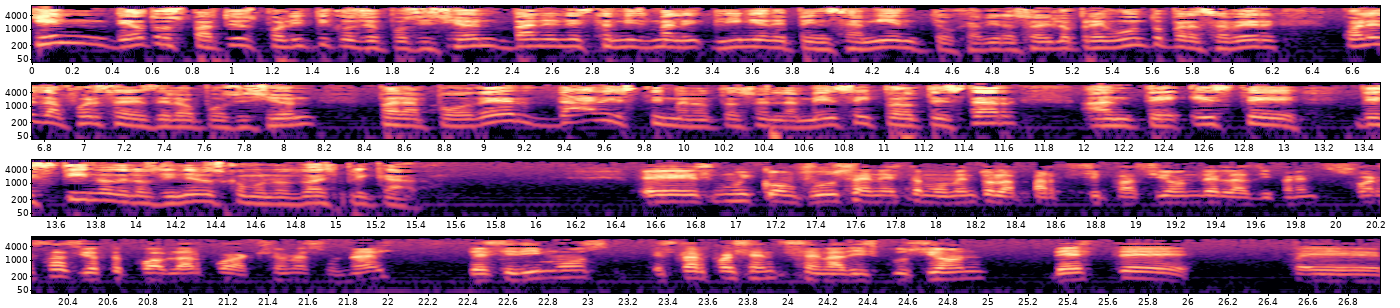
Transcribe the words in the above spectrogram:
¿Quién de otros partidos políticos de oposición van en esta misma línea de pensamiento, Javier Azuara? Y lo pregunto para saber cuál es la fuerza desde la oposición para poder dar este manotazo en la mesa y protestar ante este destino de los dineros como nos lo ha explicado. Es muy confusa en este momento la participación de las diferentes fuerzas. Yo te puedo hablar por Acción Nacional. Decidimos estar presentes en la discusión de este eh,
